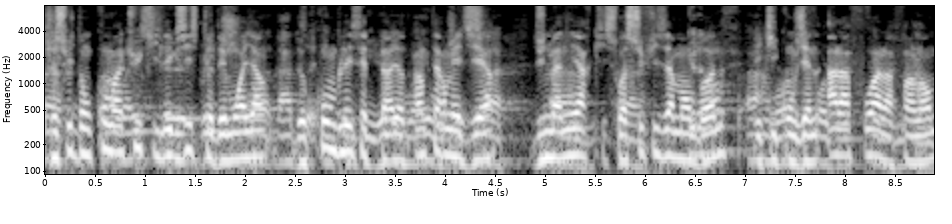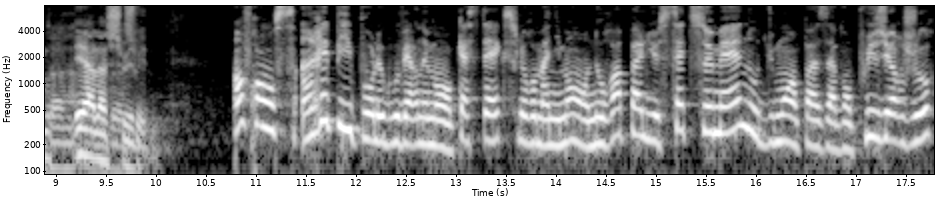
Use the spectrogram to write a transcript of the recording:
Je suis donc convaincu qu'il existe des moyens de combler cette période intermédiaire d'une manière qui soit suffisamment bonne et qui convienne à la fois à la Finlande et à la Suède. En France, un répit pour le gouvernement Castex. Le remaniement n'aura pas lieu cette semaine, ou du moins pas avant plusieurs jours.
